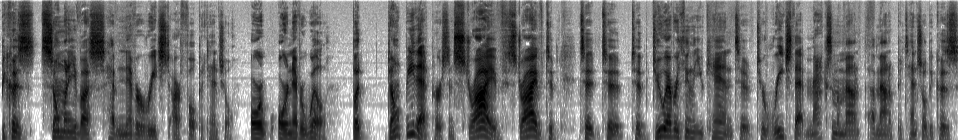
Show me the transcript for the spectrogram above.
Because so many of us have never reached our full potential or or never will. Don't be that person. Strive strive to to to to do everything that you can to to reach that maximum amount amount of potential because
